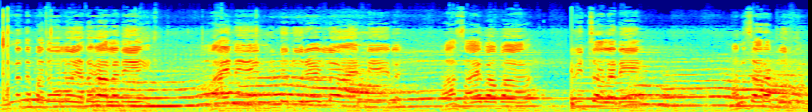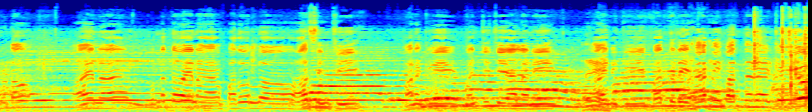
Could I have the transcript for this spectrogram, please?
ఉన్నత పదవులు ఎదగాలని ఆయన నిండు నూరేళ్ళు ఆయన్ని ఆ సాయిబాబా జీవించాలని మనసారా కోరుకుంటున్నాం. ఆయన ఉన్నతమైన పదవుల్లో ఆశించి మనకి మంచి చేయాలని ఆయనకి birthday happy birthday to you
